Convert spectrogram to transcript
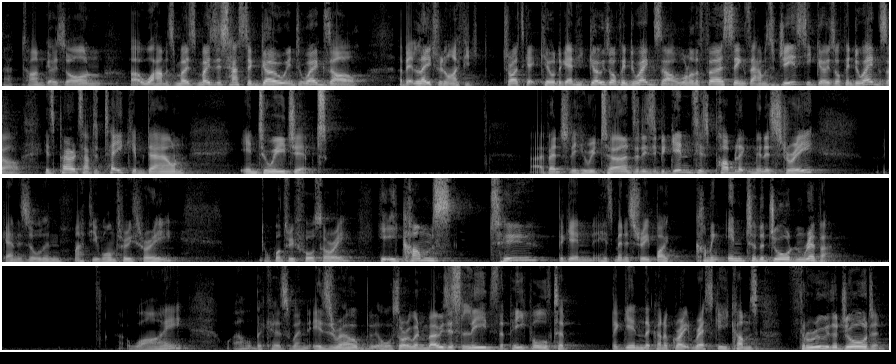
Uh, time goes on. Uh, what happens to Moses? Moses has to go into exile. A bit later in life, he tries to get killed again. He goes off into exile. One of the first things that happens to Jesus, he goes off into exile. His parents have to take him down into Egypt. Uh, eventually, he returns, and as he begins his public ministry, again, this is all in Matthew 1 through 3. 1 through 4, sorry. He, he comes to begin his ministry by coming into the Jordan River. Why? Well, because when Israel, or sorry, when Moses leads the people to begin the kind of great rescue, he comes through the Jordan.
